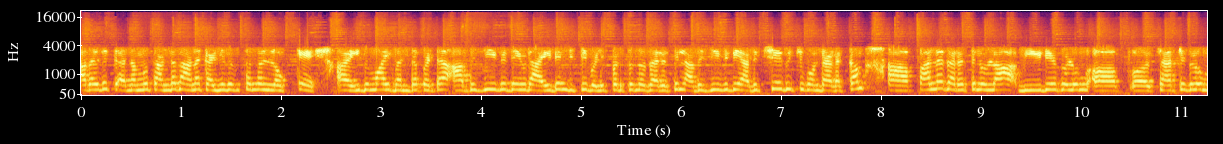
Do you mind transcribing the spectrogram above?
അതായത് നമ്മൾ കണ്ടതാണ് കഴിഞ്ഞ ദിവസങ്ങളിലൊക്കെ ഇതുമായി ബന്ധപ്പെട്ട് അതിജീവിതയുടെ ഐഡന്റിറ്റി വെളിപ്പെടുത്തുന്ന തരത്തിൽ അതിജീവിതയെ അധിക്ഷേപിച്ചുകൊണ്ടടക്കം പലതരത്തിലുള്ള വീഡിയോകളും ചാറ്റുകളും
